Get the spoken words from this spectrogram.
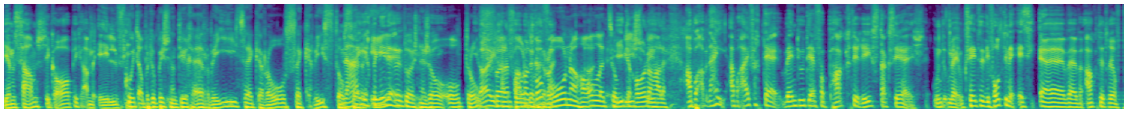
wie am Samstagabend am 11. Gut, aber du bist natürlich ein riesengroßer Christo so Nein, ich bin Verehrer. Du hast ihn schon auch getroffen Ja, ich habe vor der getroffen. Kronenhalle zum in der Beispiel. Kronenhalle. Aber, aber nein, aber einfach der, wenn du den verpackten Reichstag gesehen hast, und man sieht ja die Fotos, es, äh, Akte Triumph,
